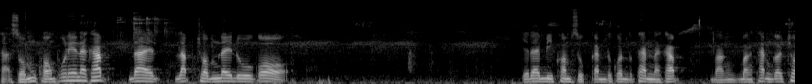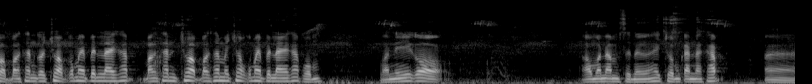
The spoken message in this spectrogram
สะสมของพวกนี้นะครับ ได้รับชมได้ดูก็ จะได้มีความสุขกันทุกคนทุกท่านนะครับ บางบางท่านก็ชอบบางท่านก็ชอบก็ไม่เป็นไรครับ บางท่านชอบบางท่านไม่ชอบก็ไม่เป็นไรครับ ผม วันนี้ก็เอามานำเสนอให้ชมกันนะครับอ่า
